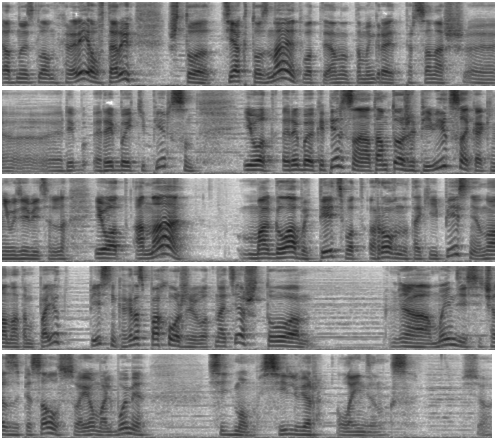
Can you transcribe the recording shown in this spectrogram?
одной из главных ролей, а во-вторых, что те, кто знает, вот она там играет персонаж э, Реб, Ребекки Пирсон, и вот Ребекка Пирсон, она там тоже певица, как неудивительно, и вот она могла бы петь вот ровно такие песни, но она там поет песни как раз похожие вот на те, что э, Мэнди сейчас записал в своем альбоме седьмом Silver Landings. Все,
